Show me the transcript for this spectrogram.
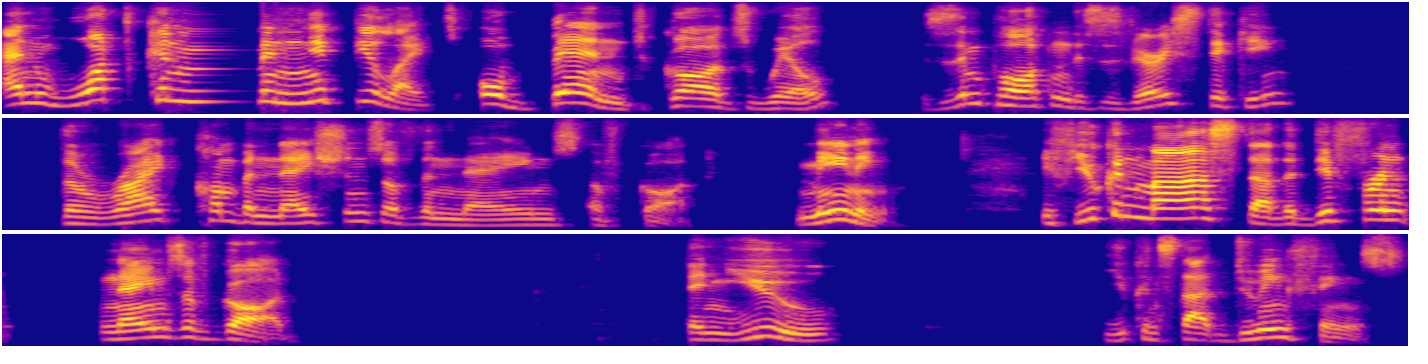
And what can manipulate or bend God's will? This is important. This is very sticky the right combinations of the names of God. Meaning, if you can master the different names of God, then you you can start doing things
